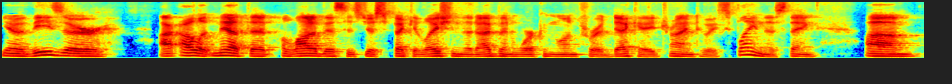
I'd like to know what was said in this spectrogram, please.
you know, these are I, will admit that a lot of this is just speculation that I've been working on for a decade trying to explain this thing. Um,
